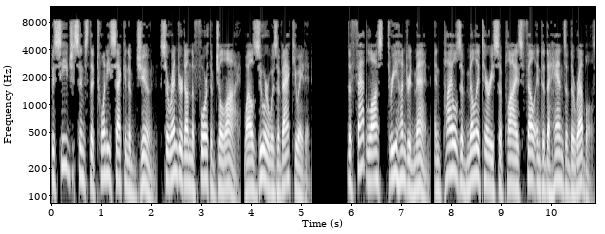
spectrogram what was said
besieged since the 22nd of June, surrendered on the 4th of July, while Zouar was evacuated. The FAT lost 300 men, and piles of military supplies fell into the hands of the rebels.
